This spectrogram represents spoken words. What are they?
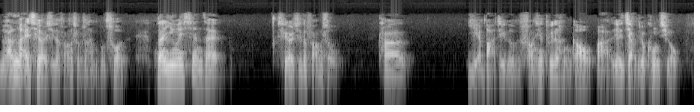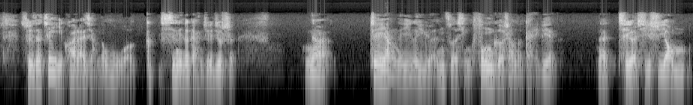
原来切尔西的防守是很不错的，但因为现在切尔西的防守，他也把这个防线推得很高啊，也讲究控球，所以在这一块来讲呢，我心里的感觉就是，那这样的一个原则性风格上的改变。那切尔西是要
